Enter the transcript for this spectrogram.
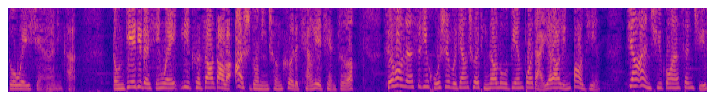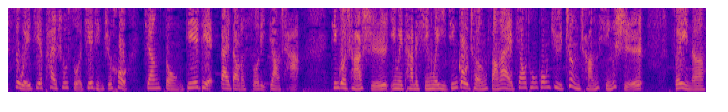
多危险啊！你看，董爹爹的行为立刻遭到了二十多名乘客的强烈谴责。随后呢，司机胡师傅将车停到路边，拨打幺幺零报警。江岸区公安分局四维街派出所接警之后，将董爹爹带到了所里调查。经过查实，因为他的行为已经构成妨碍交通工具正常行驶，所以呢，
